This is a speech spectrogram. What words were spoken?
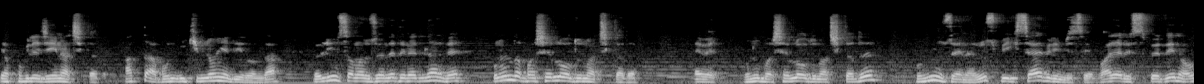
yapabileceğini açıkladı. Hatta bunu 2017 yılında ölü insanlar üzerinde denediler ve bunun da başarılı olduğunu açıkladı. Evet, bunun başarılı olduğunu açıkladı. Bunun üzerine Rus bilgisayar bilimcisi Valery Spiridonov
